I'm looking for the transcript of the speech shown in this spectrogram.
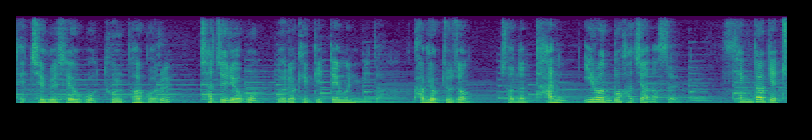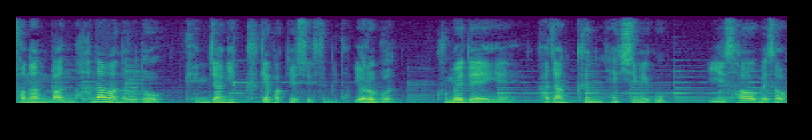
대책을 세우고 돌파구를 찾으려고 노력했기 때문입니다. 가격 조정? 저는 단 1원도 하지 않았어요. 생각의 전환만 하나만으로도 굉장히 크게 바뀔 수 있습니다. 여러분, 구매 대행의 가장 큰 핵심이고 이 사업에서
